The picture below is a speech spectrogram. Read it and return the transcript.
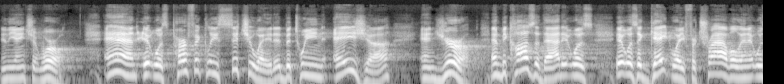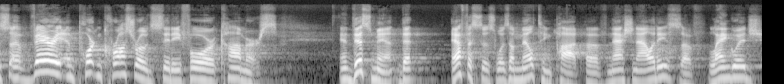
in the ancient world and it was perfectly situated between Asia and Europe. And because of that, it was, it was a gateway for travel and it was a very important crossroads city for commerce. And this meant that Ephesus was a melting pot of nationalities, of language,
